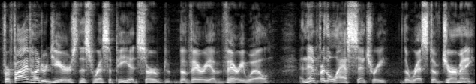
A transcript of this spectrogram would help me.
For 500 years, this recipe had served Bavaria very well, and then for the last century, the rest of Germany.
